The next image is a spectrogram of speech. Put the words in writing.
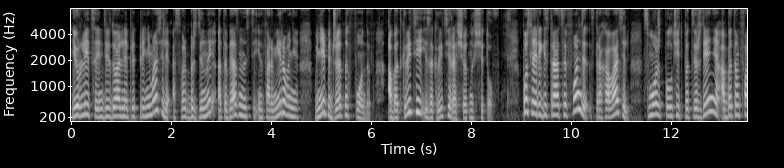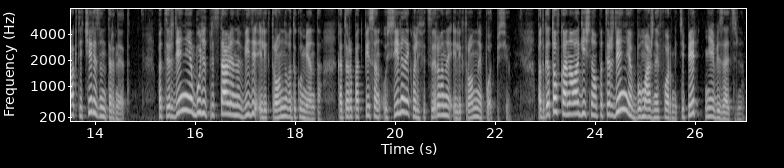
юрлица и индивидуальные предприниматели освобождены от обязанности информирования внебюджетных фондов об открытии и закрытии расчетных счетов. После регистрации в фонде страхователь сможет получить подтверждение об этом факте через интернет. Подтверждение будет представлено в виде электронного документа, который подписан усиленной квалифицированной электронной подписью. Подготовка аналогичного подтверждения в бумажной форме теперь не обязательно.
